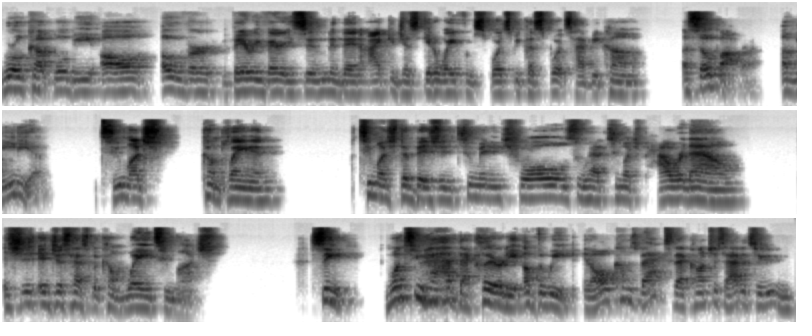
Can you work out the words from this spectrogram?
World Cup will be all over very, very soon. And then I could just get away from sports because sports have become a soap opera, a media. Too much complaining, too much division, too many trolls who have too much power now. It's just, it just has become way too much. See, once you have that clarity of the week, it all comes back to that conscious attitude and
